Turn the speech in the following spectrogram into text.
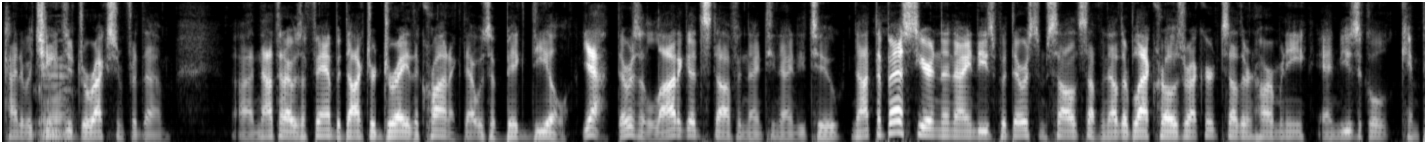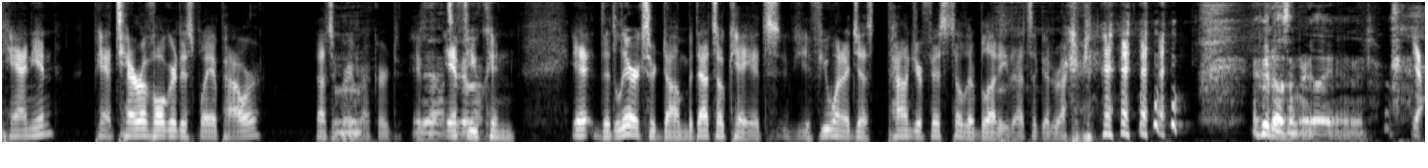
Kind of a change Yeah. of direction for them. Uh, not that I was a fan, but Dr. Dre, The Chronic, that was a big deal. Yeah, there was a lot of good stuff in 1992. Not the best year in the 90s, but there was some solid stuff. Another Black Crowes record, Southern Harmony and Musical Companion. Pantera, Vulgar Display of Power. That's a great Mm. record. If, Yeah, if you one. can. It, the lyrics are dumb, but that's okay. It's if you want to just pound your fists till they're bloody, that's a good record. Who doesn't really? Mean, yeah.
